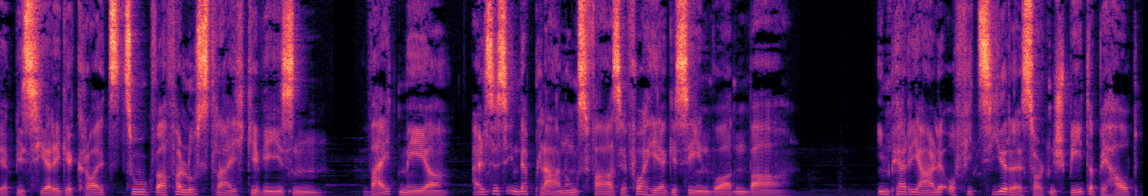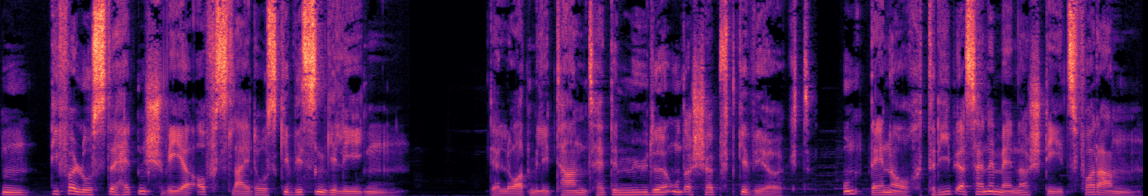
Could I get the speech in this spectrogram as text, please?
Der bisherige Kreuzzug war verlustreich gewesen, weit mehr, als es in der Planungsphase vorhergesehen worden war. Imperiale Offiziere sollten später behaupten, die Verluste hätten schwer auf Slidos Gewissen gelegen. Der Lord Militant hätte müde und erschöpft gewirkt, und dennoch trieb er seine Männer stets voran.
